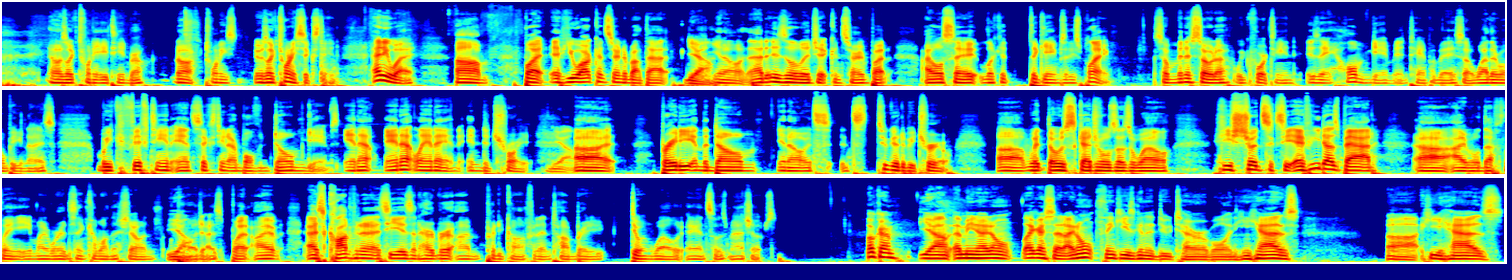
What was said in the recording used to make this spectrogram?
No, it was like 2018, bro. No, 20. It was like 2016. Anyway, um, but if you are concerned about that, Yeah. you know that is a legit concern. But I will say, look at the games that he's playing. So Minnesota, week 14, is a home game in Tampa Bay, so weather will be nice. Week 15 and 16 are both dome games in At- in Atlanta and in Detroit. Yeah. Uh, Brady in the dome, you know, it's it's too good to be true. Uh, with those schedules as well, he should succeed. If he does bad, uh, I will definitely eat my words and come on the show and Yeah. apologize. But I'm as confident as he is in Herbert. I'm pretty confident in Tom Brady doing well against those matchups. Okay. Yeah. I mean, I don't like I said, I don't think he's gonna do terrible, and he has, uh, he has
